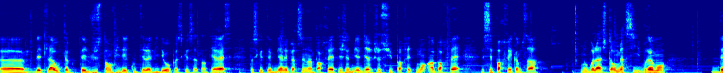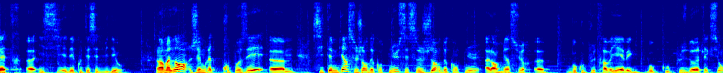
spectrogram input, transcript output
euh, d'être là ou tu as peut-être juste envie d'écouter la vidéo parce que ça t'intéresse, parce que tu aimes bien les personnes imparfaites et j'aime bien dire que je suis parfaitement imparfait et c'est parfait comme ça. Donc voilà, je te remercie vraiment d'être euh, ici et d'écouter cette vidéo. Alors maintenant, j'aimerais te proposer, euh, si tu aimes bien ce genre de contenu, c'est ce genre de contenu, alors bien sûr, beaucoup plus travaillé avec beaucoup plus de réflexion,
